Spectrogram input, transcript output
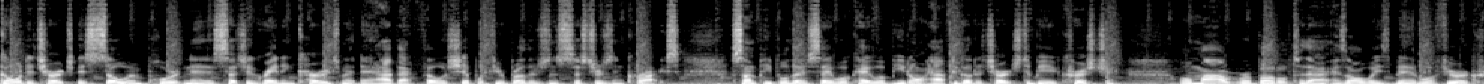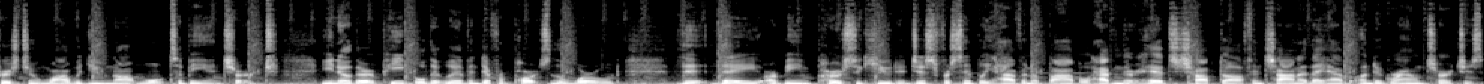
Going to church is so important and it's such a great encouragement to have that fellowship with your brothers and sisters in Christ. Some people they say, well, Caleb, you don't have to go to church to be a Christian. Well, my rebuttal to that has always been well, if you're a Christian, why would you not want to be in church? You know, there are people that live in different parts of the world that they are being persecuted just for simply having a Bible, having their heads chopped off. In China, they have underground churches.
